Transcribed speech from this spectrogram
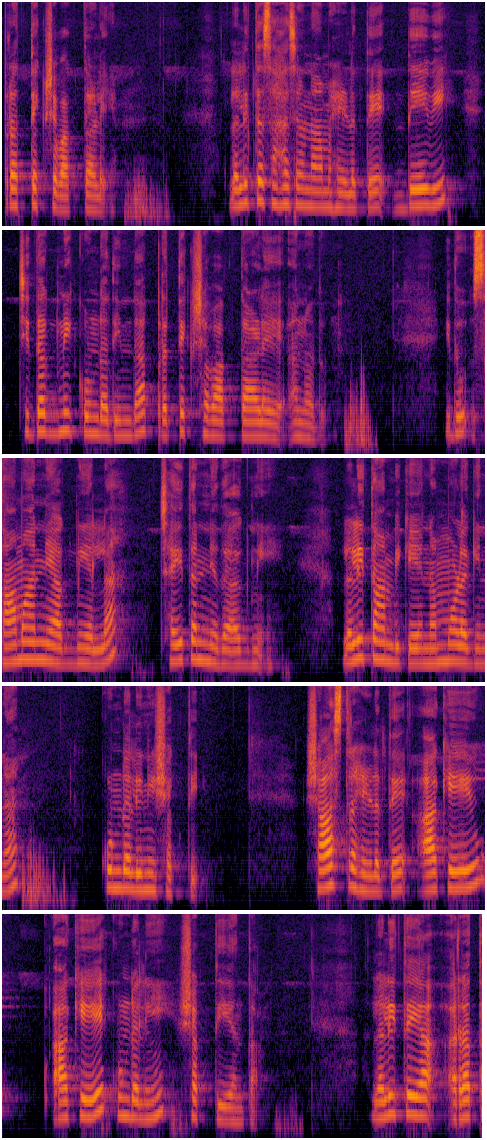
ಪ್ರತ್ಯಕ್ಷವಾಗ್ತಾಳೆ. ಲಲಿತ ಸಹಸ್ರನಾಮ ಹೇಳುತ್ತೆ, ದೇವಿ ಚಿದಗ್ನಿಕುಂಡದಿಂದ ಪ್ರತ್ಯಕ್ಷವಾಗ್ತಾಳೆ ಅನ್ನೋದು. ಇದು ಸಾಮಾನ್ಯ ಅಗ್ನಿಯಲ್ಲ, ಚೈತನ್ಯದ ಅಗ್ನಿ. ಲಲಿತಾಂಬಿಕೆ ನಮ್ಮೊಳಗಿನ ಕುಂಡಲಿನಿ ಶಕ್ತಿ. ಶಾಸ್ತ್ರ ಹೇಳುತ್ತೆ, ಆಕೆಯು, ಆಕೆಯೇ ಕುಂಡಲಿನಿ ಶಕ್ತಿ ಅಂತ. ಲಲಿತೆಯ ರಥ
